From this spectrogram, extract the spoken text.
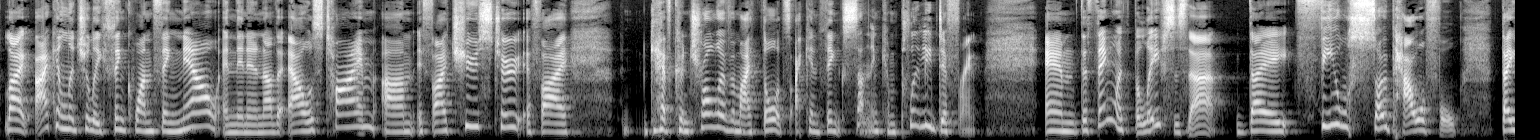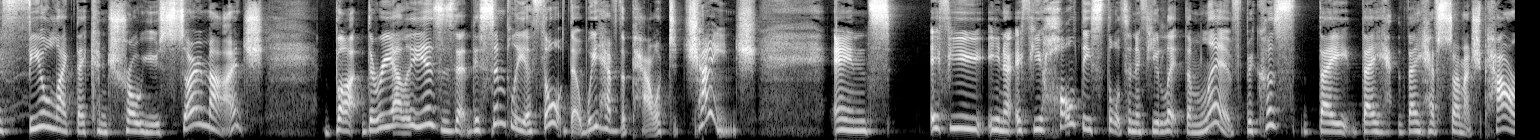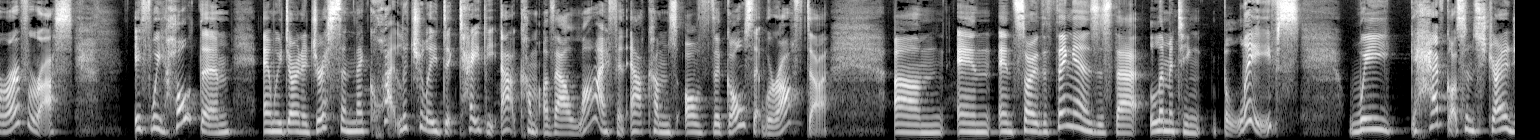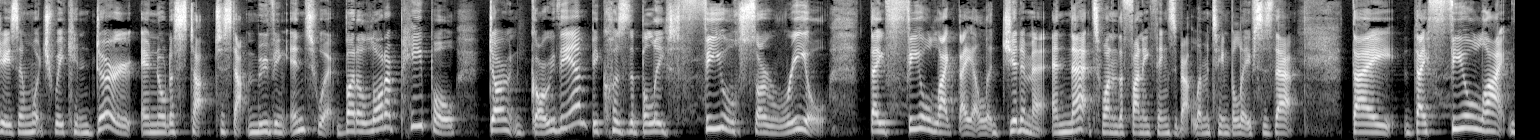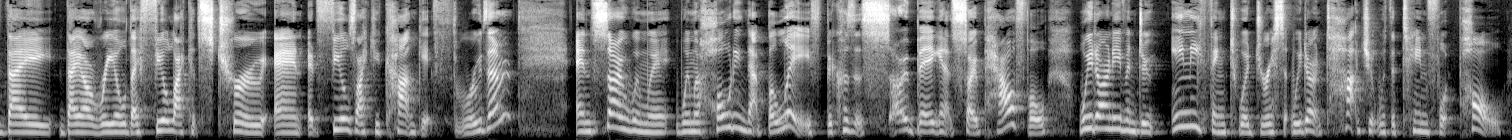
Like I can literally think one thing now and then in another hour's time, um, if I choose to, if I have control over my thoughts, I can think something completely different. And the thing with beliefs is that they feel so powerful. They feel like they control you so much. But the reality is is that they're simply a thought that we have the power to change. And if you you know if you hold these thoughts and if you let them live because they they they have so much power over us if we hold them and we don't address them, they quite literally dictate the outcome of our life and outcomes of the goals that we're after. Um, and and so the thing is, is that limiting beliefs, we have got some strategies in which we can do in order to start to start moving into it. But a lot of people don't go there because the beliefs feel so real. They feel like they are legitimate, and that's one of the funny things about limiting beliefs is that they they feel like they they are real. They feel like it's true and it feels like you can't get through them. And so when we're when we're holding that belief because it's so big and it's so powerful we don't even do anything to address it. We don't touch it with a 10 foot pole.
